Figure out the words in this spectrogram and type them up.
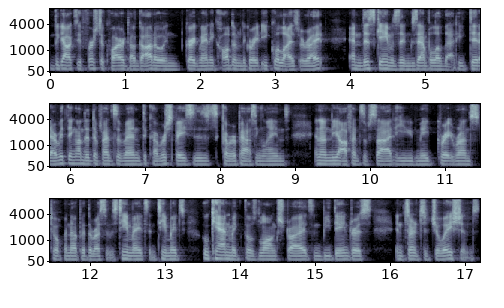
the Galaxy first acquired Delgado, and Greg Vanney called him the great equalizer, right? And this game is an example of that. He did everything on the defensive end to cover spaces, to cover passing lanes, and on the offensive side, he made great runs to open up at the rest of his teammates and teammates who can make those long strides and be dangerous in certain situations.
